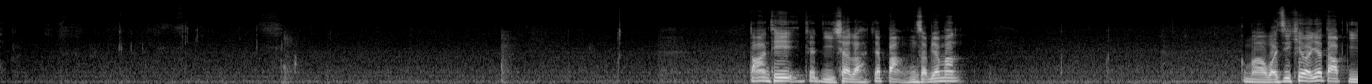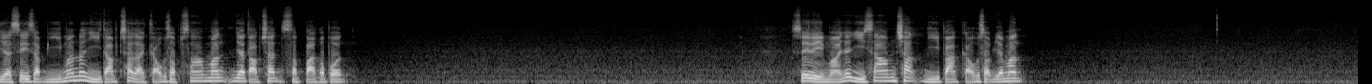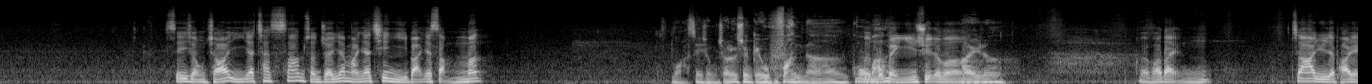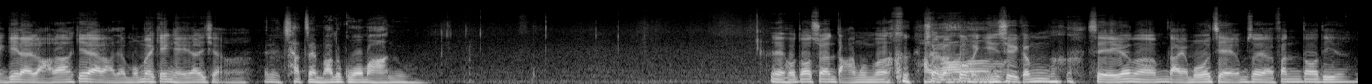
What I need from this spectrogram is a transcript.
單 T 一二七啊，一百五十一蚊。咁啊，位置 Q 係一搭二就四十二蚊啦，二搭七係九十三蚊，一搭七十八個半。四連環一二三七二百九十一蚊。四重彩二一七三順序一萬一千二百一十五蚊，哇！四重彩都算幾好分啊，過萬佢冇明顯説啊嘛。係咯，佢跑第五，揸魚就跑贏基麗娜啦，基麗娜就冇咩驚喜啦呢場啊。你哋七隻馬都過萬喎。即係好多雙膽咁啊，卓良高明顯説咁 射噶嘛，咁但係又冇一隻，咁所以又分多啲啦。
